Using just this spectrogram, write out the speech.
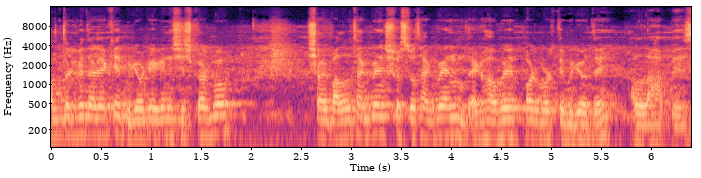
আন্তরিকতা রেখে ভিডিওটি এখানে শেষ করব। সবাই ভালো থাকবেন, সুস্থ থাকবেন। দেখা হবে পরবর্তী ভিডিওতে। আল্লাহ হাফিজ।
